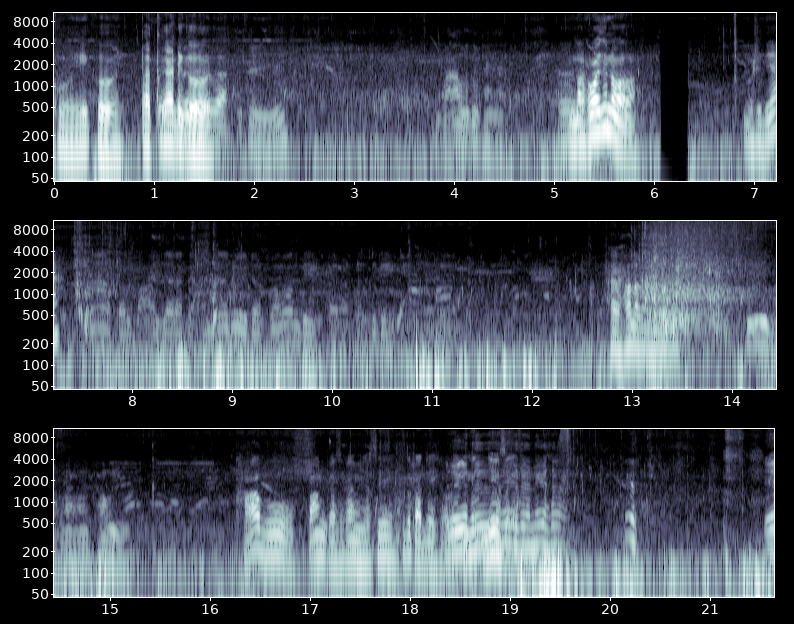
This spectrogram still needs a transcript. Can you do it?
কই কই পাত কই না খাওয়াইছে না বাবা বসে দিয়া হ্যাঁ ভালো খাব পান কাছে কামি কাছে কত টাকা এ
